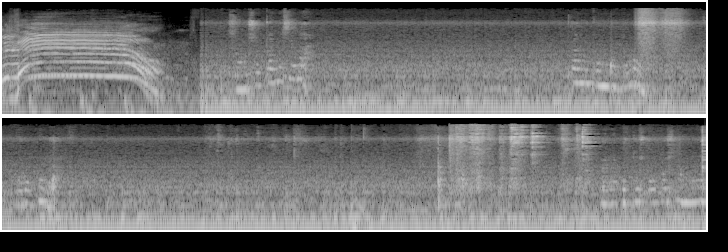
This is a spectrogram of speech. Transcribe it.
Damn! Sumusutan na sila. Paano kung magulong? Puro pula. Para utos-utos ng mga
